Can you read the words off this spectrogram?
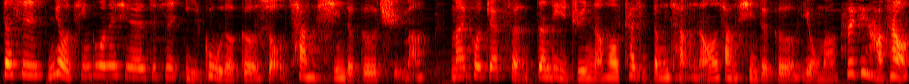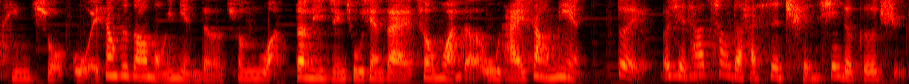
但是你有听过那些就是已故的歌手唱新的歌曲吗？Michael Jackson、邓丽君，然后开始登场，然后唱新的歌，有吗？最近好像有听说过，诶，像是不知道某一年的春晚，邓丽君出现在春晚的舞台上面。对，而且他唱的还是全新的歌曲，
